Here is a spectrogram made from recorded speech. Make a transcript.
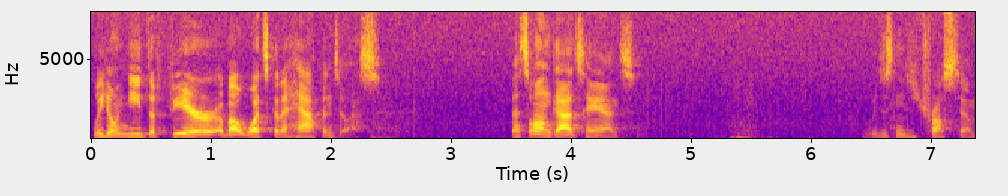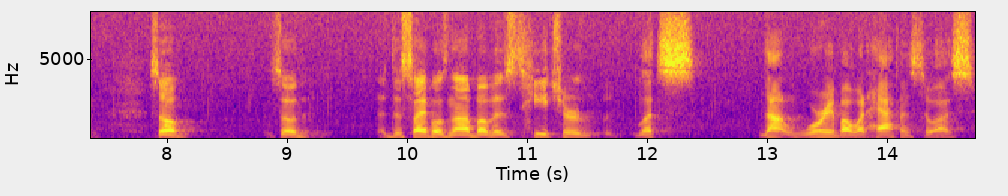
We don't need to fear about what's going to happen to us. That's all in God's hands. We just need to trust him. So, so a disciple is not above his teacher. Let's not worry about what happens to us.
